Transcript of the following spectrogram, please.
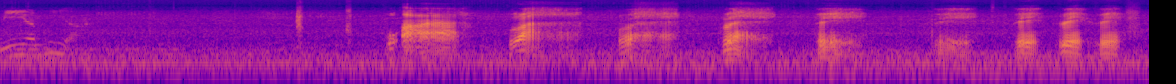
Mia Mia. Wah! Wah! Wah! Wah! Wah! Wah! Wah! Wah!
